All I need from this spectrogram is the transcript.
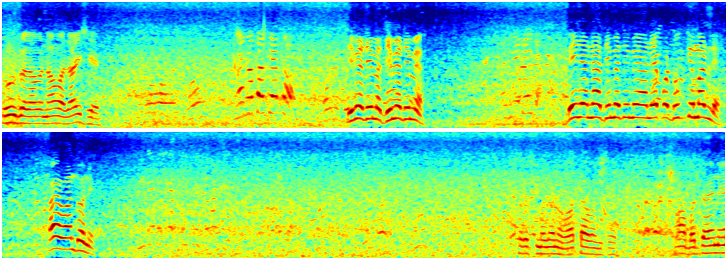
ધ્રુવભાઈ હવે નાવા જાય છે. ધીમે ધીમે ધીમે ધીમે. બીજા ના, ધીમે ધીમે અને એક ડૂબકી મારી લે. કાંઈ વાંધો નહીં. સરસ મજાનું વાતાવરણ છે. આ બધાને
